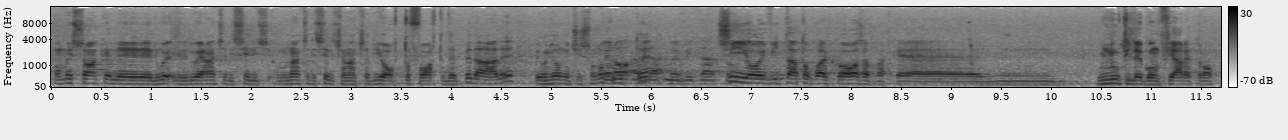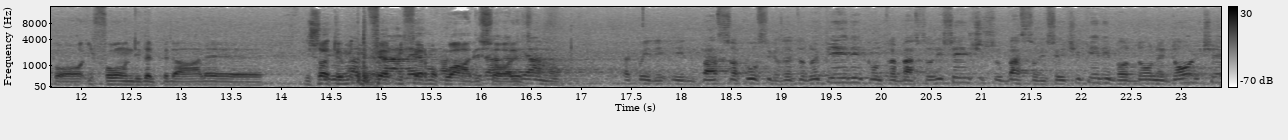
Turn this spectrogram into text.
ho messo anche le due, le due ance di 16, un'ancia di 16 e un'ancia di 8 forte del pedale, le unioni ci sono Però tutte. Sì, ho evitato qualcosa perché inutile gonfiare troppo i fondi del pedale, di solito mi, pedale, mi, fermo qua di solito. Abbiamo quindi il basso acustico senza due piedi, il contrabbasso di 16, sul basso di 16 piedi, bordone dolce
